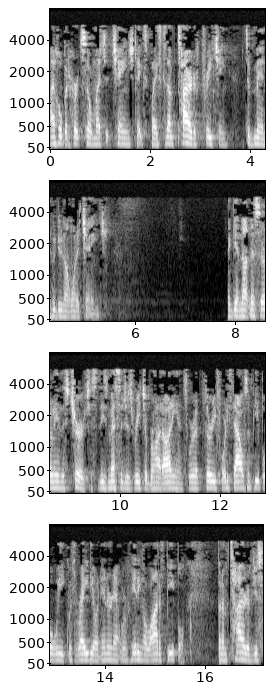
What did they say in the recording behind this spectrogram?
I hope it hurts so much that change takes place because I'm tired of preaching to men who do not want to change. Again, not necessarily in this church. These messages reach a broad audience. We're at 30, 40,000 people a week with radio and internet. We're hitting a lot of people. But I'm tired of just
